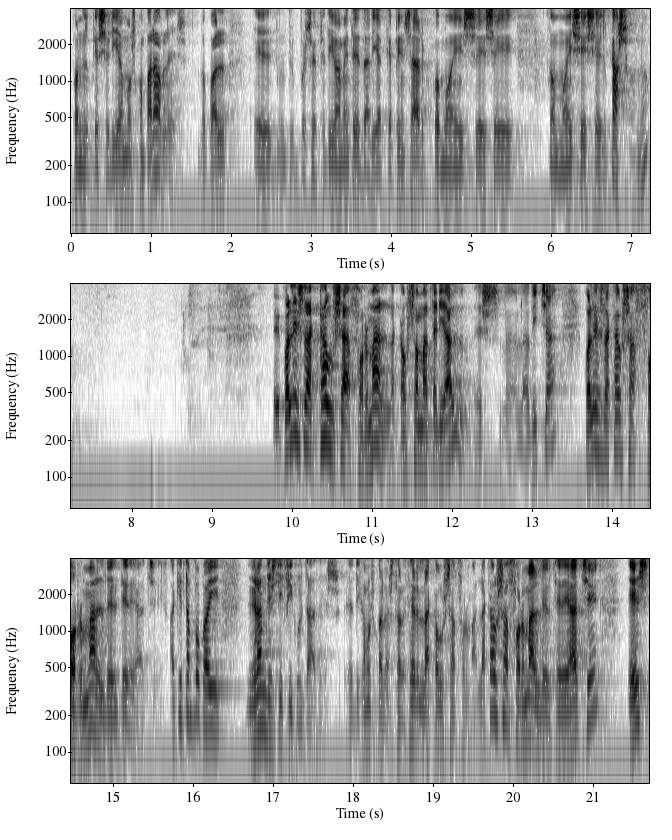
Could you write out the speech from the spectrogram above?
con el que seríamos comparables, lo cual, eh, pues efectivamente, daría que pensar cómo es ese, cómo es ese el caso, ¿no? Eh, ¿Cuál es la causa formal? La causa material es la, dicha. ¿Cuál es la causa formal del TDAH? Aquí tampoco hay grandes dificultades, eh, digamos, para establecer la causa formal. La causa formal del TDAH es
